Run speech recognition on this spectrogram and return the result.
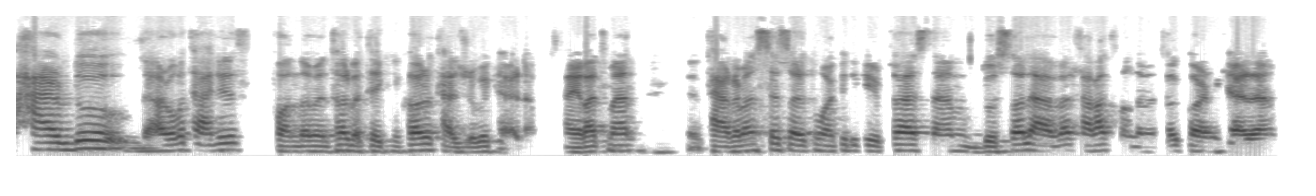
هر دو در واقع تحلیل fundamental و technical رو تجربه کردم. حقیقت من تقریبا سه سال تو market crypto هستم. دو سال اول فقط fundamental کار می‌کردم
